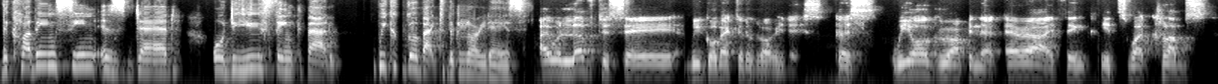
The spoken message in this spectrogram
the clubbing scene is dead, or do you think that we could go back to the glory days? I would love to say we go back to the glory days because we all grew up in that era. I think it's what clubs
